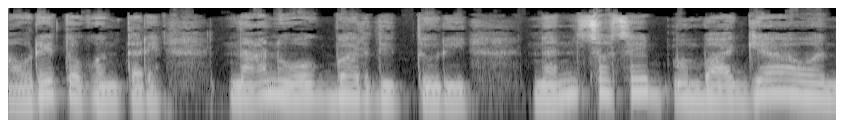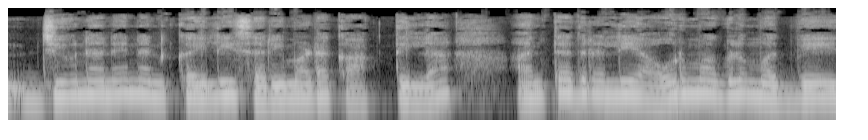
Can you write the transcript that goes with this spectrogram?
ಅವರೇ ತಗೊಂತಾರೆ. ನಾನು ಹೋಗ್ಬಾರ್ದಿತ್ತು ರೀ. ನನ್ನ ಸೊಸೆ ಭಾಗ್ಯ ಜೀವನನೇ ನನ್ನ ಕೈಲಿ ಸರಿ ಮಾಡಕ್ ಆಗ್ತಿಲ್ಲ. ಅಂತದ್ರಲ್ಲಿ ಅವ್ರ ಮಗಳು ಮದ್ವೆ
